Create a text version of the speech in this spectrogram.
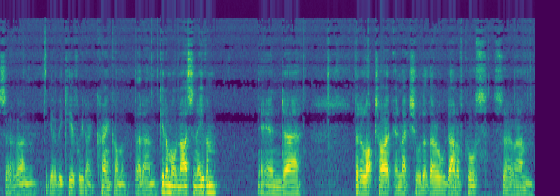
so um, you've got to be careful you don't crank on them. But um, get them all nice and even and uh, bit of Loctite and make sure that they're all done of course. So um,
